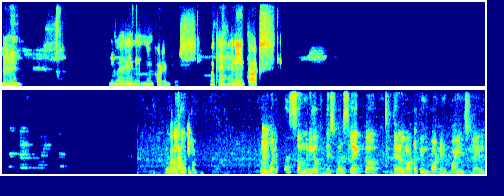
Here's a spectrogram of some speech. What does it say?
hmm? very important. Okay, any thoughts? So. So hmm. what is the summary of this verse? Like uh, there are a lot of important points, right?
